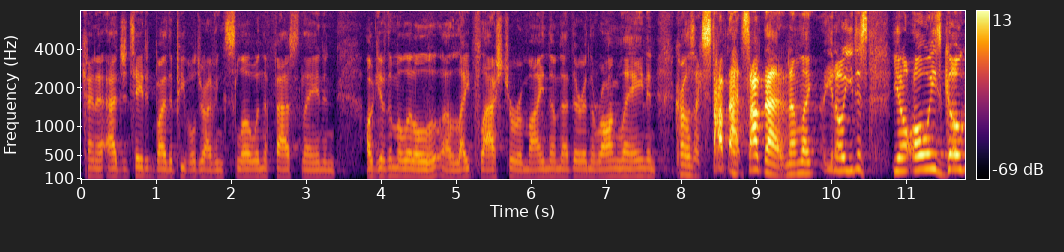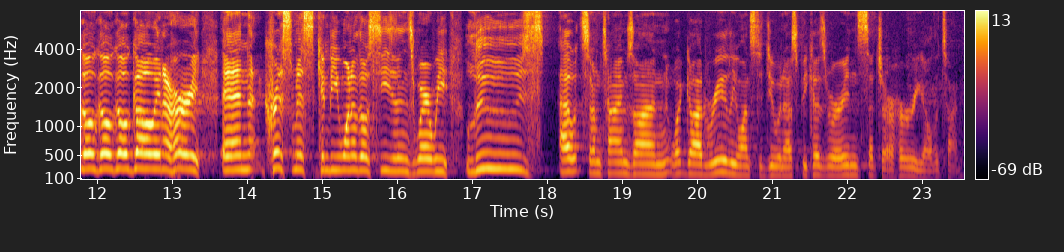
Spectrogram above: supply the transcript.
kind of agitated by the people driving slow in the fast lane and I'll give them a little a light flash to remind them that they're in the wrong lane. And Carla's like, stop that, stop that. And I'm like, you know, you just, you know, always go, go, go, go, go in a hurry. And Christmas can be one of those seasons where we lose out sometimes on what God really wants to do in us because we're in such a hurry all the time,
